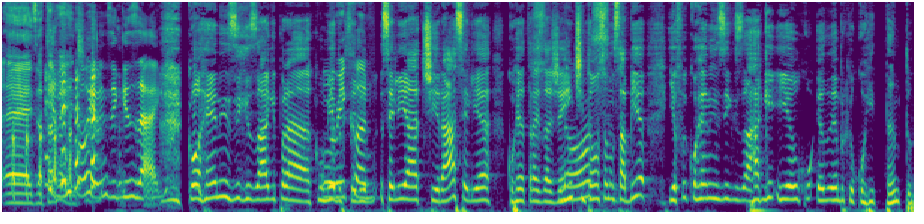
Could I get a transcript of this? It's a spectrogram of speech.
É, Ele exatamente. correu em zigue-zague. correndo em zigue-zague pra, com medo se ele, se ele ia atirar, se ele ia correr atrás da gente. Então Nossa. você não sabia. E eu fui correndo em zigue-zague e eu, eu lembro que eu corri tanto.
